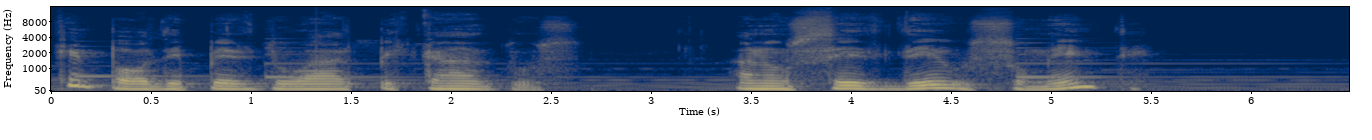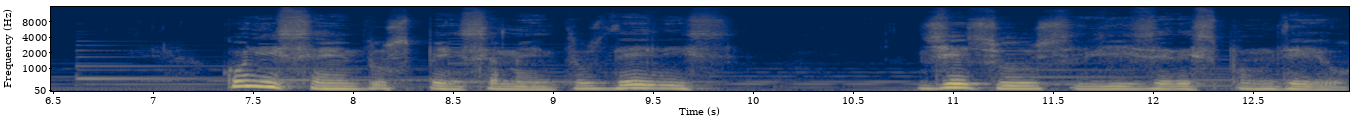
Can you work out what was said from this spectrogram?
Quem pode perdoar pecados a não ser Deus somente? Conhecendo os pensamentos deles, Jesus lhes respondeu:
